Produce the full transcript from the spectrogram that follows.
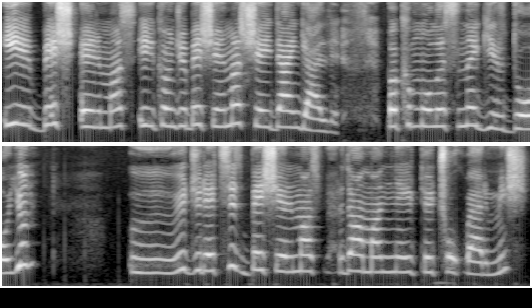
iyi 5 elmas ilk önce 5 elmas şeyden geldi. Bakım molasına girdi oyun. Ücretsiz 5 elmas verdi ama anne de çok vermiş.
